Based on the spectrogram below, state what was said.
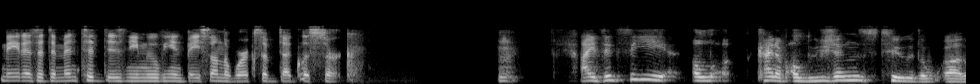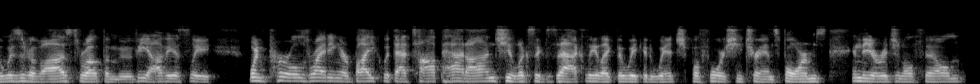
made as a demented Disney movie and based on the works of Douglas Sirk. I did see a, kind of allusions to the uh, the Wizard of Oz throughout the movie. Obviously, when Pearl's riding her bike with that top hat on, she looks exactly like the Wicked Witch before she transforms in the original film.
